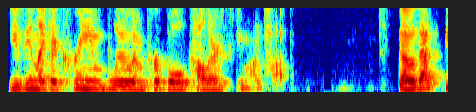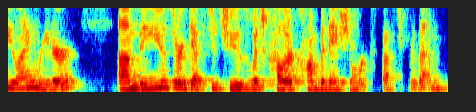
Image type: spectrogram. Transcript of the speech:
using like a cream, blue, and purple color scheme on top. So that's Beeline Reader. Um, the user gets to choose which color combination works best for them.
